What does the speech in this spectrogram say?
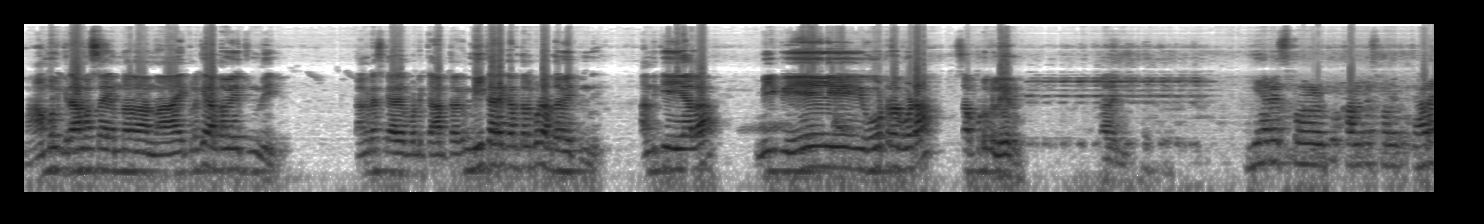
మామూలు గ్రామ స్థాయి ఉన్న నాయకులకే అర్థమవుతుంది. కాంగ్రెస్ కార్యకర్త కార్యకర్తలు మీ కార్యకర్తలు కూడా అర్థమవుతుంది. అందుకే ఇవాళ మీకు ఏ ఓటర్ కూడా సపోర్ట్గా లేరు. అదండి. టీఆర్ఎస్ కాంగ్రెస్ తేడా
